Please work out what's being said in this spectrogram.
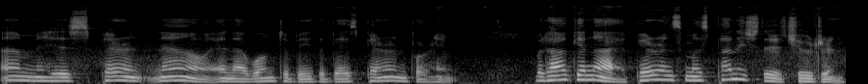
I'm his parent now, and I want to be the best parent for him. But how can I? Parents must punish their children.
